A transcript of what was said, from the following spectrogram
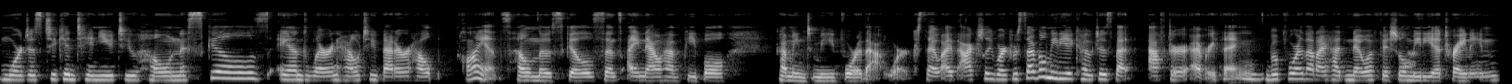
more just to continue to hone skills and learn how to better help clients hone those skills since I now have people coming to me for that work. So I've actually worked with several media coaches, but after everything. Before that, I had no official media training,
